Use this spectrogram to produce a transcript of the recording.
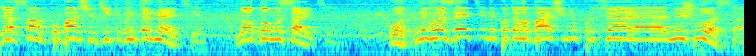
я сам побачив тільки в інтернеті на одному сайті. От, ні в газеті, ні по телебаченню про це не йшлося.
